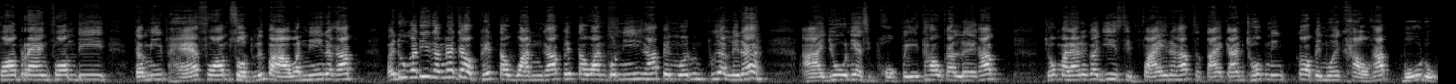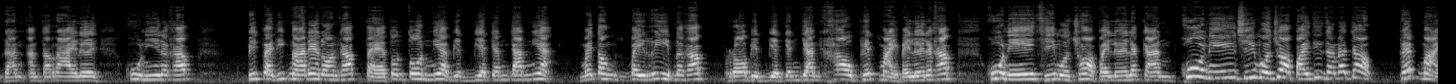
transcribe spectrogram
ฟอร์มแรงฟอร์มดี จะมีแผลฟอร์มสดหรือเปล่าวันนี้นะครับ ไปดูกันที่ทางด้านเจ้าเพชรตะวันครับเพชรตะวันคนนี้ครับเป็นมวยรุ่นเพื่อนเลยนะ อายุเนี่ย16 ปีเท่ากันเลยครับ ชกมาแล้วนั่นก็ 20 ไฟนะครับ สไตล์การชกนี่ก็เป็นมวยเข่าครับ บูดุดันอันตรายเลย คู่นี้นะครับพลิกไปพลิกมาแน่นอนครับ แต่ต้นๆเนี่ยเบียดเบียดยันยันเนี่ยไม่ต้องไปรีบนะครับ รอเบียดเบียดยันยันเข้าเพชรใหม่ไปเลยนะครับ คู่นี้ชี้มวยชอบไปเลยละกัน คู่นี้ชี้มวยชอบไปที่ทางด้านเจ้า เพชรใหม่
